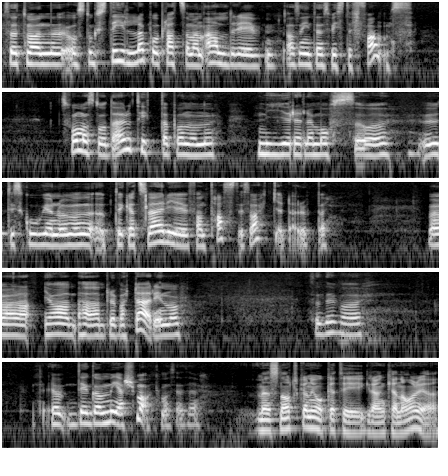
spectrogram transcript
så att man och stod stilla på platser man aldrig, alltså inte ens visste fanns. Så får man stå där och titta på någon myr eller mosse och ut i skogen och man upptäcker att Sverige är fantastiskt vackert där uppe. Men man, jag har aldrig varit där innan. Så det var, det gav mer smak måste jag säga. Men snart ska ni åka till Gran Canaria.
